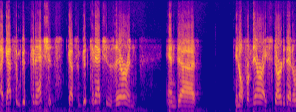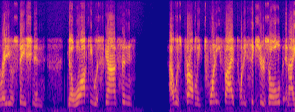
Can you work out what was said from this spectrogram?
I got some good connections. Got some good connections there, and and uh, you know from there I started at a radio station in Milwaukee, Wisconsin. I was probably 25, 26 years old, and I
